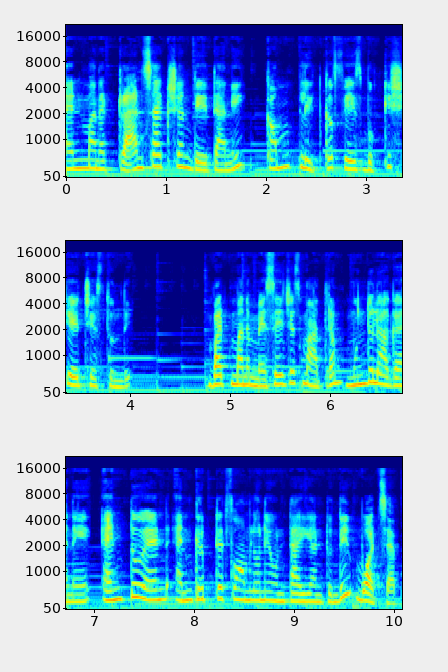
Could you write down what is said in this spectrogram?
అండ్ మన ట్రాన్సాక్షన్ డేటాని కంప్లీట్గా ఫేస్బుక్కి షేర్ చేస్తుంది. బట్ మన మెసేజెస్ మాత్రం ముందులాగానే ఎండ్ టు ఎండ్ ఎన్క్రిప్టెడ్ ఫామ్లోనే ఉంటాయి అంటుంది వాట్సాప్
